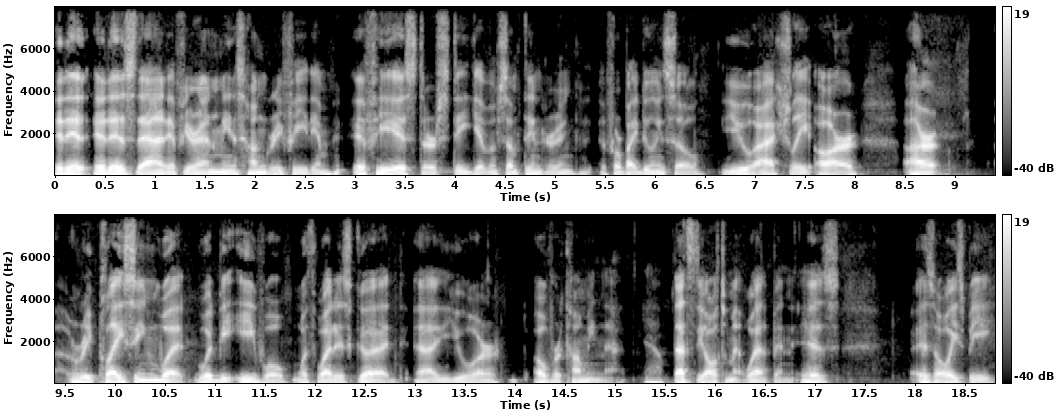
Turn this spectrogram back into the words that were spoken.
It is, it is that if your enemy is hungry, feed him. If he is thirsty, give him something to drink. For by doing so, you actually are are replacing what would be evil with what is good. Uh, you are overcoming that. Yeah. That's the ultimate weapon. Is is always be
